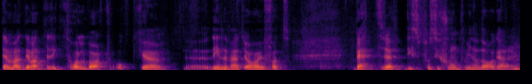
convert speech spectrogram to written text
det var, det var inte riktigt hållbart och eh, det innebär att jag har ju fått bättre disposition på mina dagar. Mm.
